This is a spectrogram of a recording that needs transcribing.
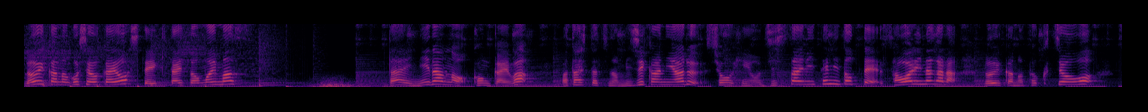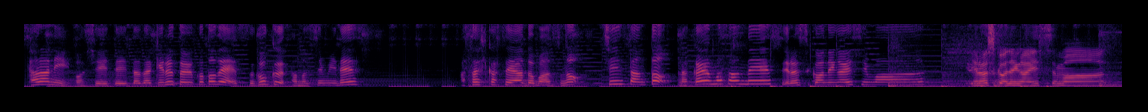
ロイカのご紹介をしていきたいと思います。第2弾の今回は私たちの身近にある商品を実際に手に取って触りながらロイカの特徴をさらに教えていただけるということですごく楽しみです。旭化成アドバンスの陳さんと中山さんです。よろしくお願いします。よろしくお願いします。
